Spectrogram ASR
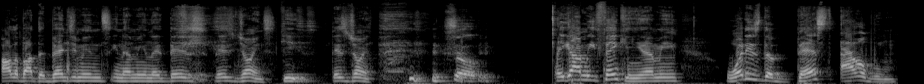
all about the Benjamins. You know, what I mean, like, there's there's joints. Jesus. There's joints. so it got me thinking. You know what I mean? What is the best album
